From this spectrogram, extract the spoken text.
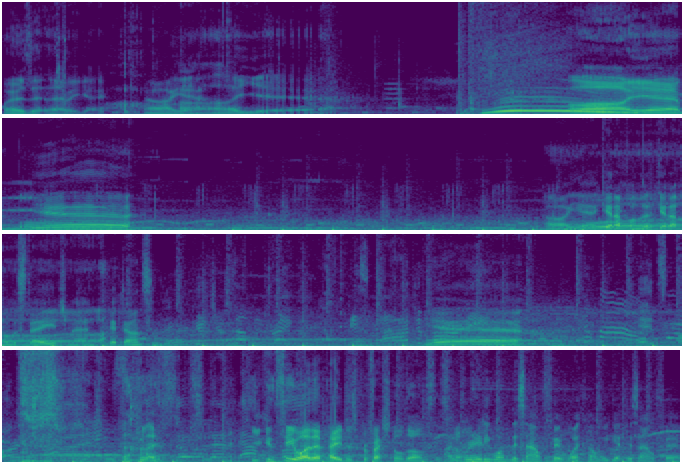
Where is it? There we go. Oh yeah. Oh yeah. Oh yeah. Yeah. Oh yeah. Get up on the get up on the stage, man. Get dancing. Yeah. you can see why they're paid as professional dancers. I can't you? really want this outfit. Why can't we get this outfit?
